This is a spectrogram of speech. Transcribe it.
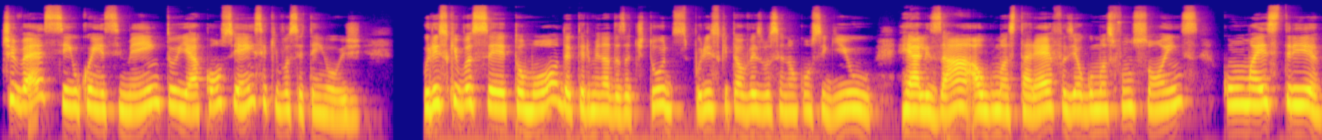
tivesse o conhecimento e a consciência que você tem hoje. Por isso que você tomou determinadas atitudes, por isso que talvez você não conseguiu realizar algumas tarefas e algumas funções com maestria.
